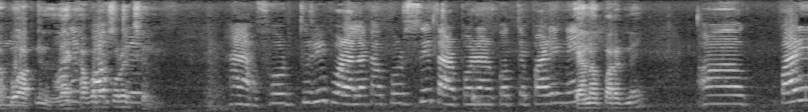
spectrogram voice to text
আপু আপনি অনেক লেখাপড়া কষ্টে- করেছেন? হ্যাঁ ফোরতুরি পড়ালেখা করছি তারপরে আর করতে পারিনি। কেন পারেন পারি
